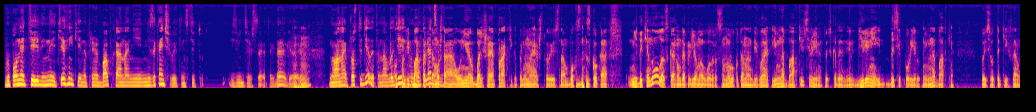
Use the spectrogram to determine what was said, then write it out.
выполнять те или иные техники, например, бабка, она не, не заканчивает институт. Извините, что я тогда говорю. Uh-huh. Но она просто делает, она владеет вот смотри, бабка, потому что у нее большая практика, понимаешь, что если нам Бог знает, сколько не дотянула, скажем, до определенного возраста, но руку-то она набивает, и именно бабки все время, то есть когда деревни и до сих пор едут, но именно бабки. То есть вот таких там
